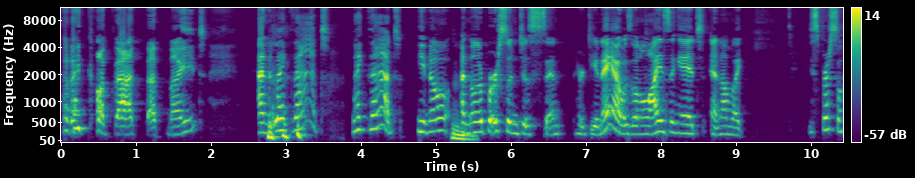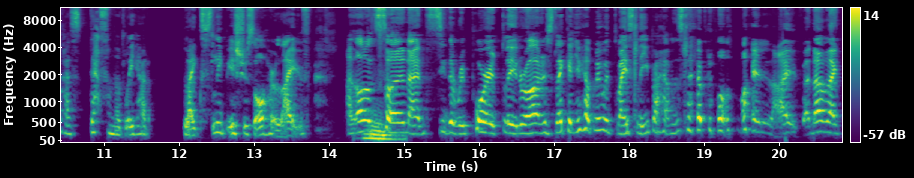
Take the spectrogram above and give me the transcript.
And I got that that night, and like that, like that, you know, mm. another person just sent her DNA. I was analyzing it and I'm like, this person has definitely had like sleep issues all her life. And all of a hmm. sudden, I'd see the report later on. It's like, can you help me with my sleep? I haven't slept all my life. And I'm like,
